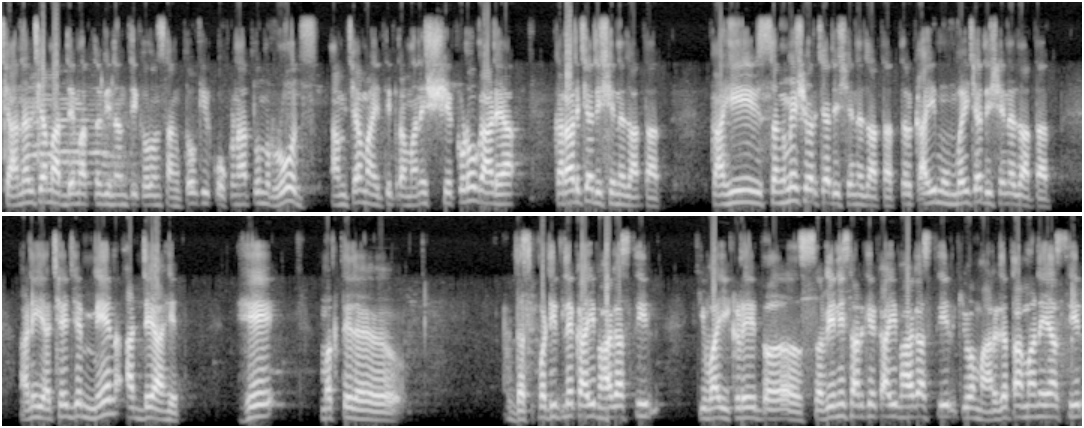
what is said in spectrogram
चॅनलच्या माध्यमातून विनंती करून सांगतो की कोकणातून रोज आमच्या माहितीप्रमाणे शेकडो गाड्या कराडच्या दिशेने जातात. काही संगमेश्वरच्या दिशेने जातात तर काही मुंबईच्या दिशेने जातात. आणि याचे जे मेन अड्डे आहेत हे मग ते दसपटीतले काही भाग असतील किंवा इकडे सवेनीसारखे काही भाग असतील किंवा मार्गतामाने असतील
